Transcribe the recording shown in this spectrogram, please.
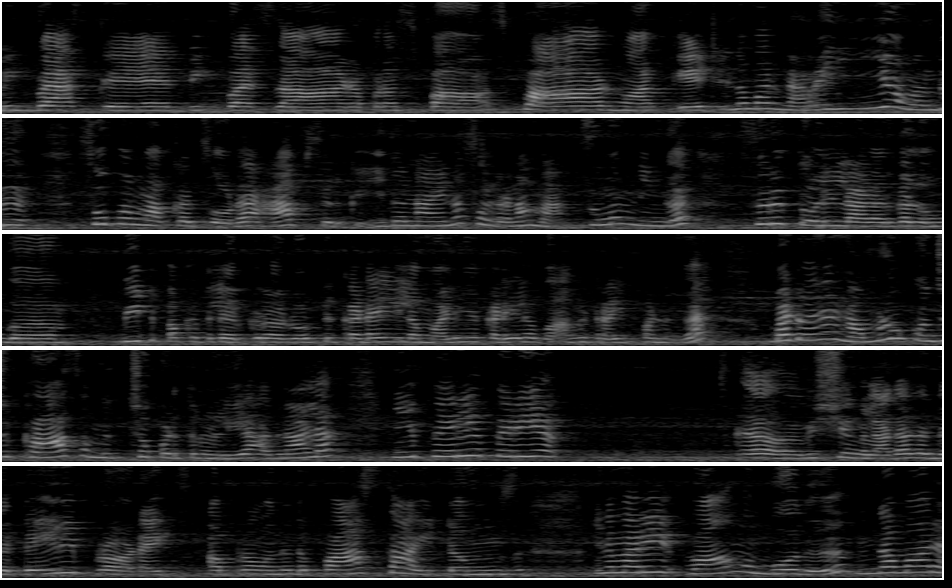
பிக் பாஸ்கெட் பிக் பஸார் அப்புறம் ஸ்பா ஸ்பார் மார்க்கெட் இந்த மாதிரி நிறைய வந்து சூப்பர் மார்க்கெட்ஸோட ஆப்ஸ் இருக்குது இதை நான் என்ன சொல்கிறேன்னா மேக்ஸிமம் நீங்கள் சிறு தொழிலாளர்கள் உங்கள் வீட்டு பக்கத்தில் இருக்கிற ரொட்டு கடையில் மளிகை கடையில் வாங்க ட்ரை பண்ணுங்கள் பட் வந்து நம்மளும் கொஞ்சம் காசை மிச்சப்படுத்தணும் இல்லையா? அதனால நீங்கள் பெரிய பெரிய விஷயங்கள் அதாவது இந்த டெய்ரி ப்ராடக்ட்ஸ் அப்புறம் வந்து இந்த பாஸ்தா ஐட்டம்ஸ் இந்த மாதிரி வாங்கும்போது இந்த மாதிரி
